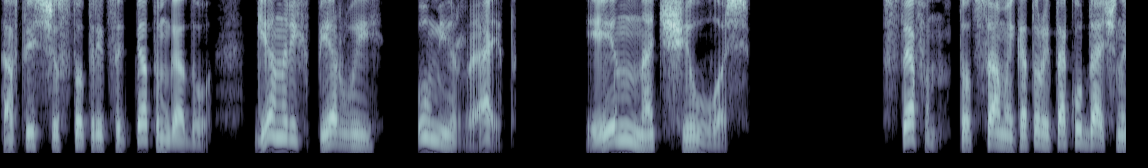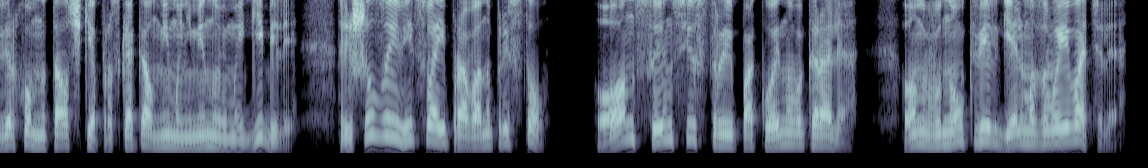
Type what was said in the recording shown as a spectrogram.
А в 1135 году Генрих I умирает. И началось. Стефан, тот самый, который так удачно верхом на толчке проскакал мимо неминуемой гибели, решил заявить свои права на престол. Он сын сестры покойного короля. Он внук Вильгельма Завоевателя.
